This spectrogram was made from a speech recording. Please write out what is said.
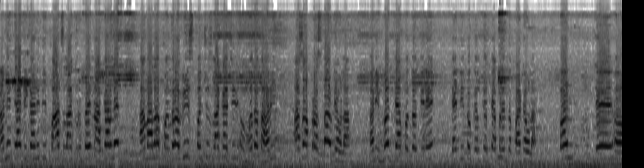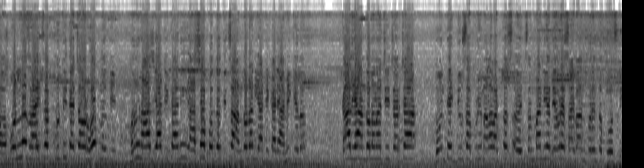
आम्ही त्या ठिकाणी ती पाच लाख रुपये नाकारलेत. आम्हाला पंधरा वीस पंचवीस लाखाची मदत हवी. असा प्रस्ताव ठेवला आणि मग त्या पद्धतीने त्यांनी तो कलकत्त्यापर्यंत पाठवला. पण ते बोलणंच राहायचं कृती त्याच्यावर होत नव्हती. म्हणून आज या ठिकाणी अशा पद्धतीचं आंदोलन या ठिकाणी आम्ही केलं. काल या आंदोलनाची चर्चा दोन ते एक दिवसापूर्वी मला वाटतं सन्माननीय देवरे साहेबांपर्यंत पोहोचली.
